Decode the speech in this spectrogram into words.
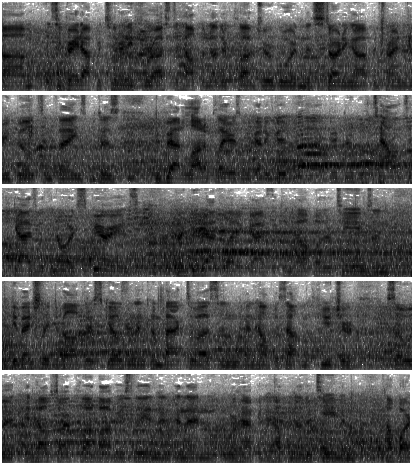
um, it's a great opportunity for us to help another club, Djurgården, that's starting up and trying to rebuild some things because we've got a lot of players. We've got a good, uh, good group of talented guys with no experience, but good athletic guys that can help other teams and eventually develop their skills and then come back to us and, and help us out in the future. So it, it helps our club, obviously, and, then- and then we're happy to help another team and help our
